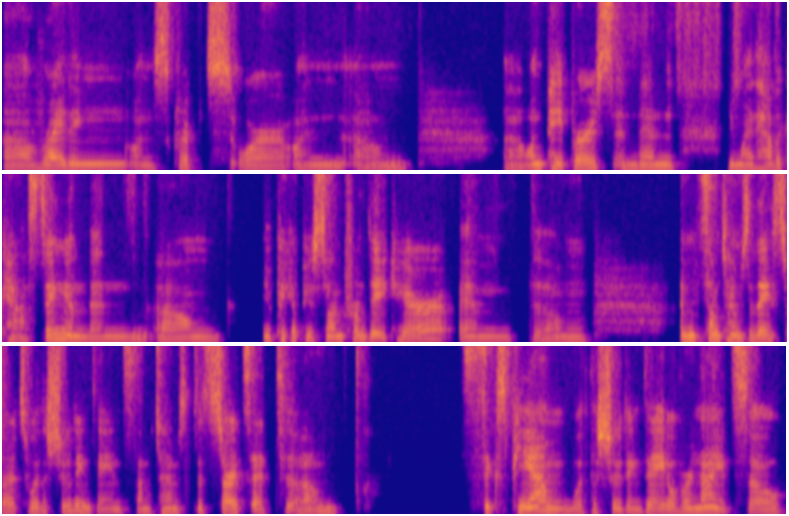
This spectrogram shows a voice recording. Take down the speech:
uh, writing on scripts or on um, uh, on papers, and then you might have a casting, and then um, you pick up your son from daycare, and um, and sometimes the day starts with a shooting day, and sometimes it starts at um, 6 p.m. with the shooting day overnight. So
